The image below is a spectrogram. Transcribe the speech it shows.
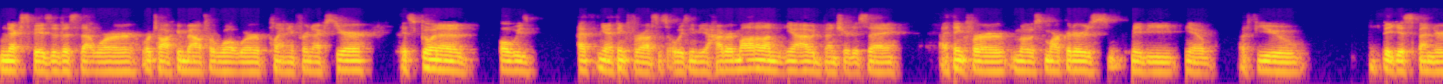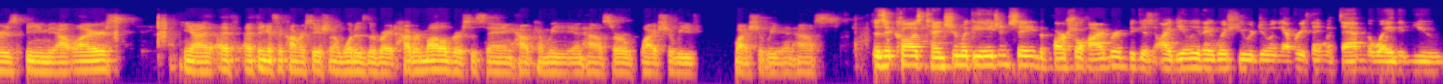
next phase of this that we're we're talking about for what we're planning for next year, it's going to always. I, you know, I think for us, it's always going to be a hybrid model. And you know, I would venture to say, I think for most marketers, maybe you know a few biggest spenders being the outliers. You know, I, I think it's a conversation on what is the right hybrid model versus saying how can we in-house or why should we why should we in-house? Does it cause tension with the agency, the partial hybrid? Because ideally, they wish you were doing everything with them the way that you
